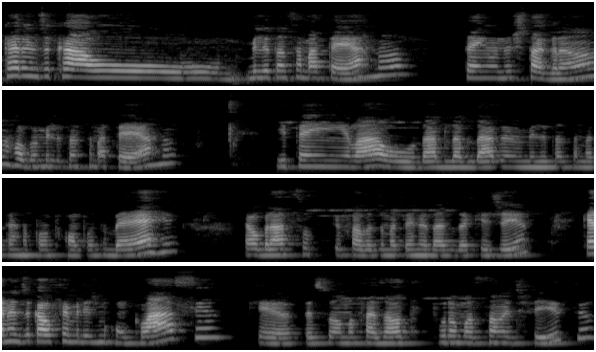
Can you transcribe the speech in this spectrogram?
Quero indicar o Militância Materna. Tenho no Instagram, arroba Militância Materna. E tem lá o www.militanciamaterna.com.br é o braço que fala de maternidade da QG. Quero indicar o feminismo com classe, que a pessoa não faz autopromoção, é difícil.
